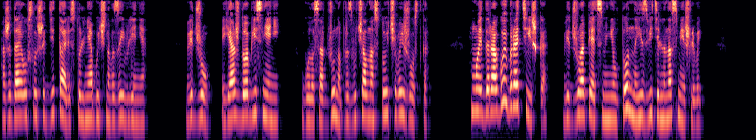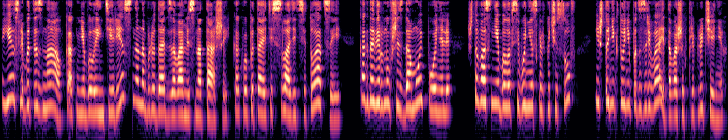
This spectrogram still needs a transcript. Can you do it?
ожидая услышать детали столь необычного заявления. «Виджу, я жду объяснений», — голос Арджуна прозвучал настойчиво и жестко. «Мой дорогой братишка», — Виджу опять сменил тон на язвительно насмешливый, «если бы ты знал, как мне было интересно наблюдать за вами с Наташей, как вы пытаетесь сладить ситуации, когда, вернувшись домой, поняли, что вас не было всего несколько часов и что никто не подозревает о ваших приключениях,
